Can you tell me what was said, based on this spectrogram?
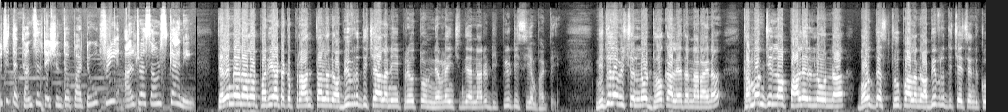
ఉచిత కన్సల్టేషన్తో పాటు ఫ్రీ అల్ట్రాసౌండ్ స్కానింగ్. తెలంగాణలో పర్యాటక ప్రాంతాలను అభివృద్ధి చేయాలని ప్రభుత్వం నిర్ణయించింది అన్నారు డిప్యూటీ సీఎం భట్టి. నిధుల విషయంలో ఢోకా లేదన్నారు ఆయన. ఖమ్మం జిల్లా పాలేరులో ఉన్న బౌద్ధ స్తూపాలను అభివృద్ధి చేసేందుకు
